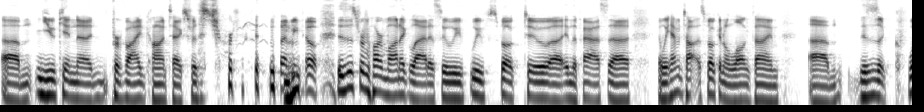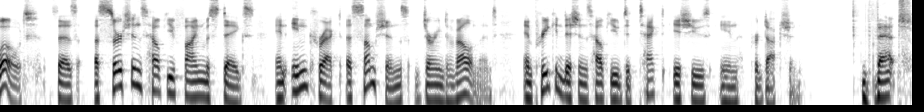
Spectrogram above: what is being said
um, you can uh, provide context for this, Jordan. Let me know. This is from Harmonic Lattice, who we've we've spoke to uh, in the past, uh, and we haven't spoken in a long time. Um, this is a quote. It says assertions help you find mistakes and incorrect assumptions during development, and preconditions help you detect issues in production. that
